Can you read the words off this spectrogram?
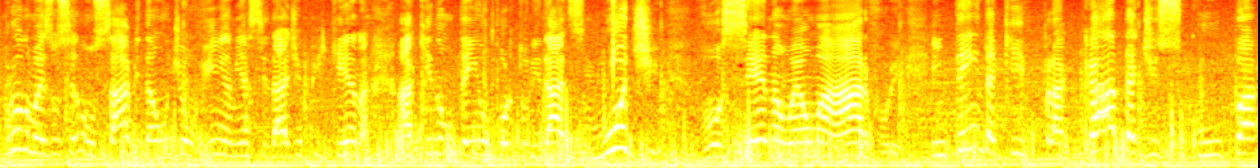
Bruno, mas você não sabe de onde eu vim, a minha cidade é pequena, aqui não tem oportunidades. Mude! Você não é uma árvore. Entenda que para cada desculpa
